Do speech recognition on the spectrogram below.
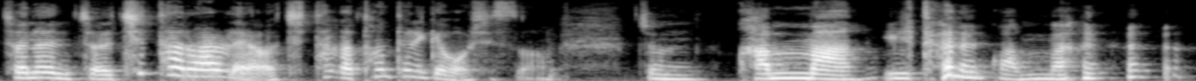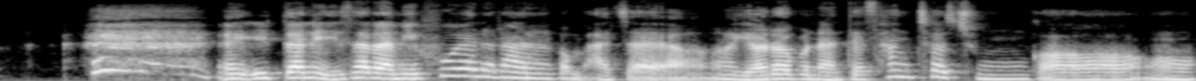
저는 저 치타로 할래요. 치타가 턴 트는 게 멋있어. 좀 관망. 일단은 관망. 예, 일단은 이 사람이 후회를 하는 건 맞아요. 어, 여러분한테 상처 준 거, 어,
